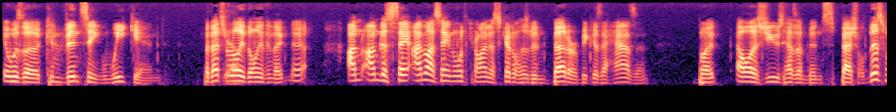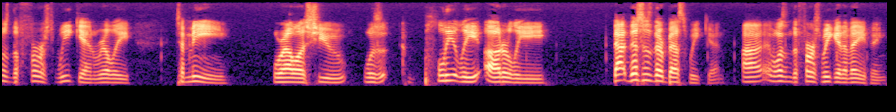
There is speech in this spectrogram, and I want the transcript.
it was a convincing weekend. But that's yeah. really the only thing that I'm I'm just saying. I'm not saying North Carolina's schedule has been better because it hasn't but LSU's hasn't been special. This was the first weekend, really, to me, where LSU was completely, utterly. That this was their best weekend. Uh, it wasn't the first weekend of anything,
